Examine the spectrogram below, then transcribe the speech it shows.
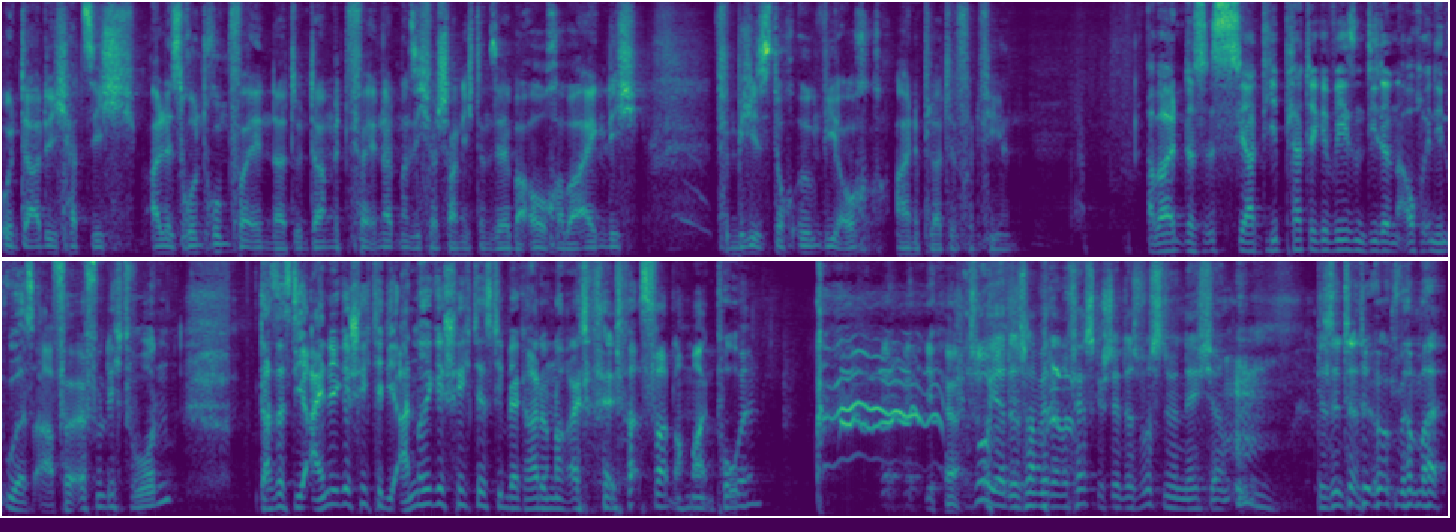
Und dadurch hat sich alles rundherum verändert. Und damit verändert man sich wahrscheinlich dann selber auch. Aber eigentlich, für mich ist es doch irgendwie auch eine Platte von vielen. Aber das ist ja die Platte gewesen, die dann auch in den USA veröffentlicht wurden. Das ist die eine Geschichte. Die andere Geschichte ist, die mir gerade noch einfällt, was war nochmal in Polen? So, ja, das haben wir dann festgestellt, das wussten wir nicht. Wir sind dann irgendwann mal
